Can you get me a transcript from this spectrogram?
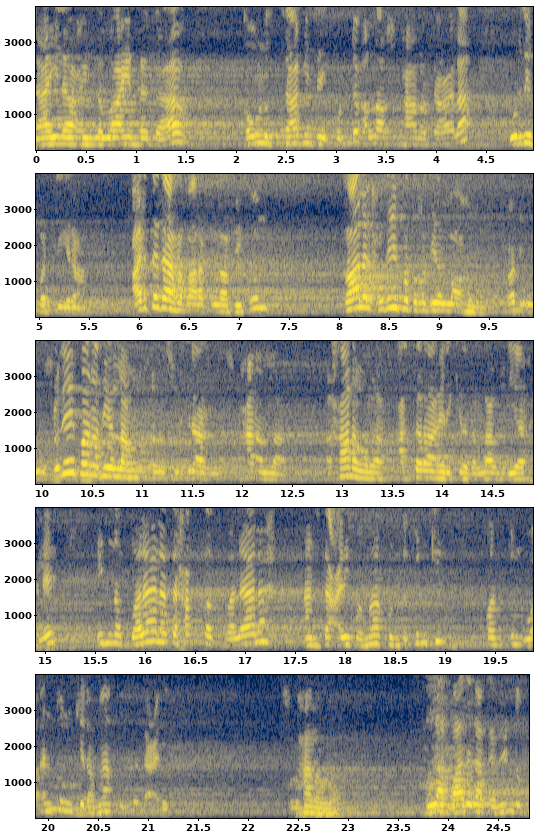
லாயிலாக இல்லல்லா என்ற கவுலு சாபித்தை கொண்டு அல்லாஹ் சுஹான தாலா உறுதிப்படுத்துகிறான். அடுத்ததாக பாரக்குல்லாஃபிக்கும் காலல் ஹுதேஃபத் ரதி அல்லாஹும் ஹுதேஃபா ரதி அல்லாஹும் அவர்கள் சொல்கிறார்கள் சுஹான் அல்லாஹ் அழகான ஒரு அசராக இருக்கிறது அல்லாஹ் நடிகார்களே இன்னும் பலால தஹக்கத் பலால أن تعرف ما كنت تنكر وأن تنكر ما كنت تعرف سبحان الله அல்லாஹ் பாதுகாக்க வேண்டும்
